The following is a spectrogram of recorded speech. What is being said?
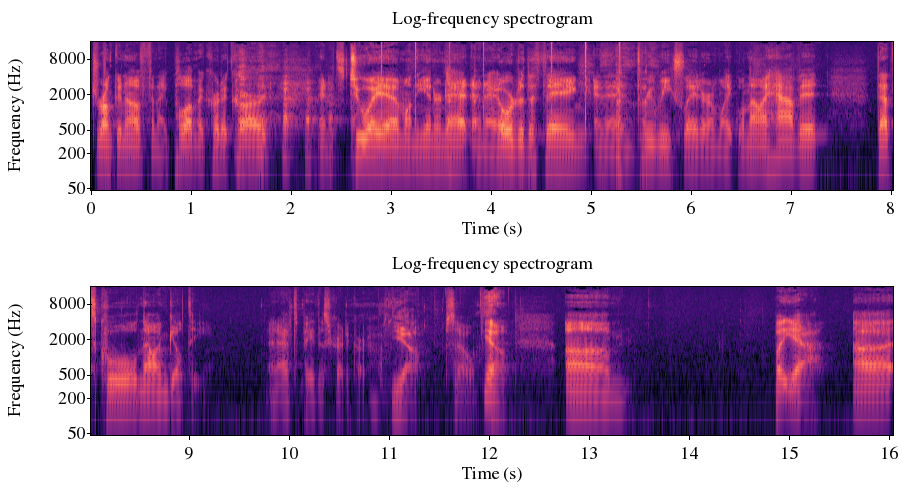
drunk enough and i pull out my credit card and it's 2 a.m on the internet and i order the thing and then three weeks later i'm like well now i have it that's cool now i'm guilty and i have to pay this credit card off Yeah. So Yeah. um, but yeah, uh,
